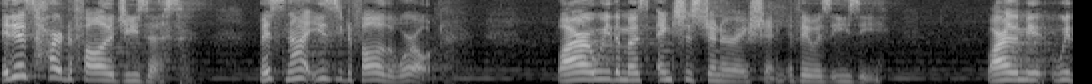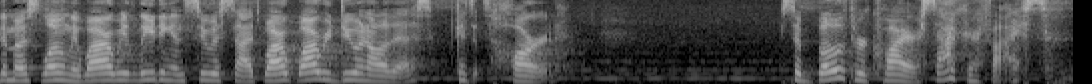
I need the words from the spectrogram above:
It is hard to follow Jesus, but it's not easy to follow the world. Why are we the most anxious generation if it was easy? Why are we the most lonely? Why are we leading in suicides? Why, why are we doing all this? Because it's hard. So both require sacrifice.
